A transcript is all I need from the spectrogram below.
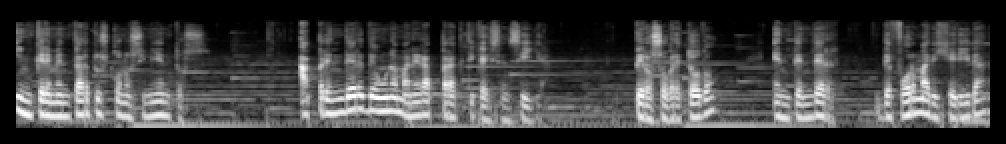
incrementar tus conocimientos, aprender de una manera práctica y sencilla, pero sobre todo, entender de forma digerida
